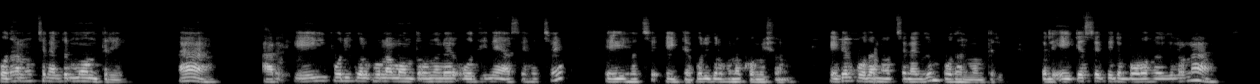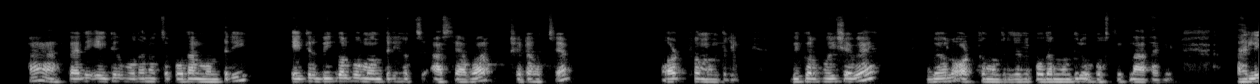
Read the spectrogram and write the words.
প্রধান হচ্ছেন একজন মন্ত্রী হ্যাঁ? আর এই পরিকল্পনা মন্ত্রণালয়ের অধীনে আছে হচ্ছে, এই হচ্ছে এইটা, পরিকল্পনা কমিশন। এটার প্রধান হচ্ছেন একজন প্রধানমন্ত্রী। তাহলে এইটার সাথে এটা বড় হয়ে গেল না? হ্যাঁ তাহলে এইটার প্রধান হচ্ছে প্রধানমন্ত্রী। এইটার বিকল্প মন্ত্রী হচ্ছে, আছে আবার, সেটা হচ্ছে অর্থমন্ত্রী। বিকল্প হিসেবে হলো অর্থমন্ত্রী, যদি প্রধানমন্ত্রী উপস্থিত না থাকে। তাহলে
